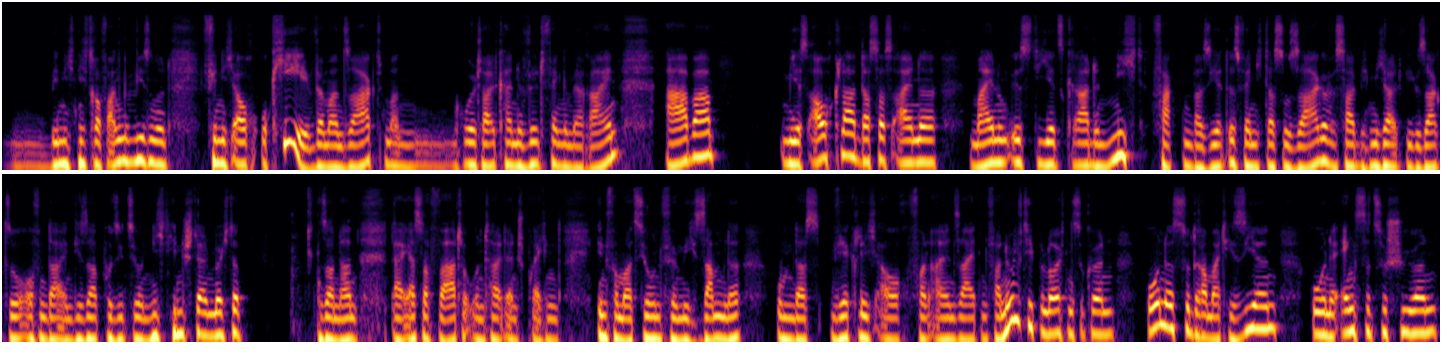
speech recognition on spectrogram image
Bin ich nicht drauf angewiesen und finde ich auch okay, wenn man sagt, man holt halt keine Wildfänge mehr rein. Aber mir ist auch klar, dass das eine Meinung ist, die jetzt gerade nicht faktenbasiert ist, wenn ich das so sage, weshalb ich mich halt, wie gesagt, so offen da in dieser Position nicht hinstellen möchte sondern da erst noch warte und halt entsprechend Informationen für mich sammle, um das wirklich auch von allen Seiten vernünftig beleuchten zu können, ohne es zu dramatisieren, ohne Ängste zu schüren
